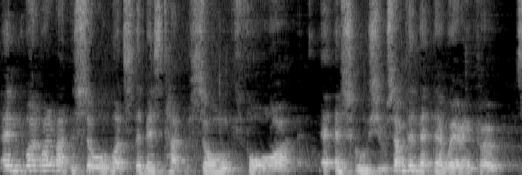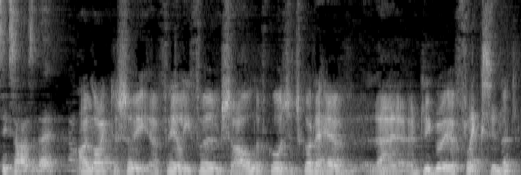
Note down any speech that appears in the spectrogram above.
And what, what about the sole? What's the best type of sole for a, a school shoe? Something that they're wearing for six hours a day. I like to see a fairly firm sole. Of course, it's got to have uh, a degree of flex in it,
